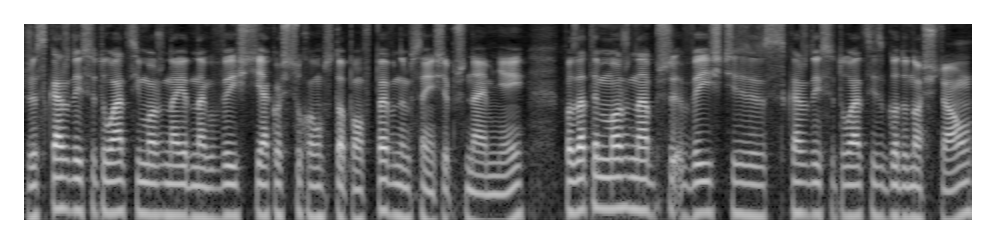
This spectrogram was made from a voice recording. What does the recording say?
że z każdej sytuacji można jednak wyjść jakoś suchą stopą, w pewnym sensie przynajmniej. Poza tym można przy, wyjść z każdej sytuacji z godnością.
